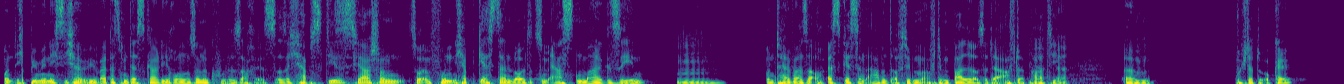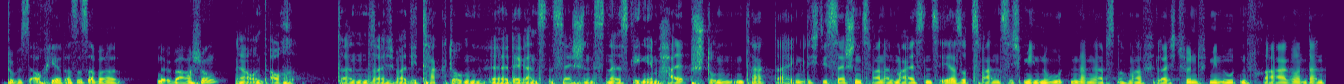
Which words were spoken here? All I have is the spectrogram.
Und ich bin mir nicht sicher, wie weit das mit der Skalierung so eine coole Sache ist. Also ich habe es dieses Jahr schon so empfunden. Ich habe gestern Leute zum ersten Mal gesehen mhm. und teilweise auch erst gestern Abend auf dem auf dem Ball, also der Afterparty, ja, ja. Ähm, wo ich dachte, okay, du bist auch hier. Das ist aber eine Überraschung. Ja und auch dann, sage ich mal, die Taktung äh, der ganzen Sessions. Ne? Es ging im Halbstundentakt eigentlich. Die Sessions waren dann meistens eher so 20 Minuten. Dann gab es nochmal vielleicht fünf Minuten Frage und dann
